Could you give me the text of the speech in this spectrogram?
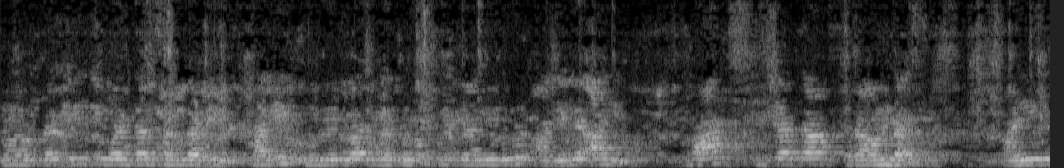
प्रतिनिधी प्रतिनिधी मतदारसंघातील खालील उमेदवार यथोचितरित्या निवडून आलेले आहेत. भाग सुजाता रामदास आणि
